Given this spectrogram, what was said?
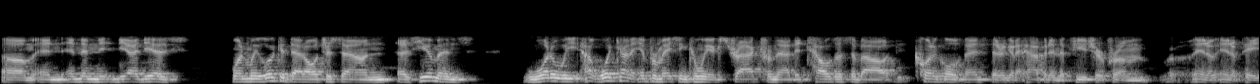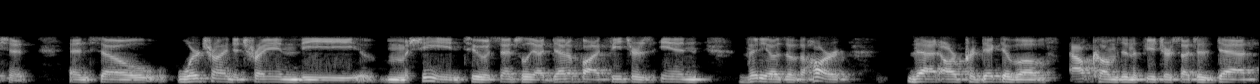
Um, and and then the, the idea is when we look at that ultrasound as humans, what do we how, what kind of information can we extract from that that tells us about clinical events that are going to happen in the future from in a, in a patient? And so we're trying to train the machine to essentially identify features in videos of the heart that are predictive of outcomes in the future such as death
